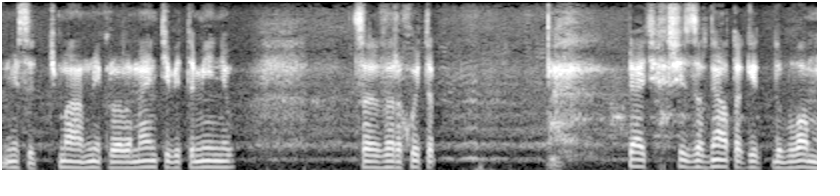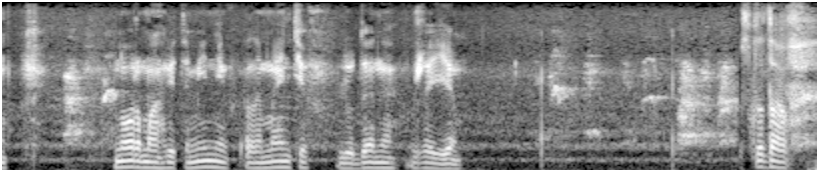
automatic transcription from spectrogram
містить тьма мікроелементів, вітамінів. Це ви рахуйте 5-6 зерняток і добувам норма вітамінів, елементів людини вже є. Складав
